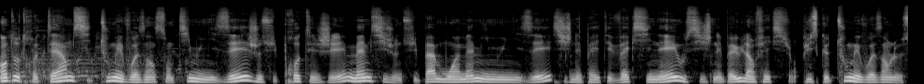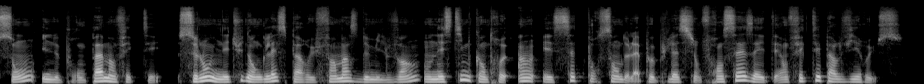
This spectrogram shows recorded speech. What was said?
En d'autres termes, si tous mes voisins sont immunisés, je suis protégé, même si je ne suis pas moi-même immunisé, si je n'ai pas été vacciné ou si je n'ai pas eu l'infection. Puisque tous mes voisins le sont, ils ne pourront pas m'infecter. Selon une étude anglaise parue fin mars 2020, on estime qu'entre 1 et 7% de la population française a été infectée par le virus.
